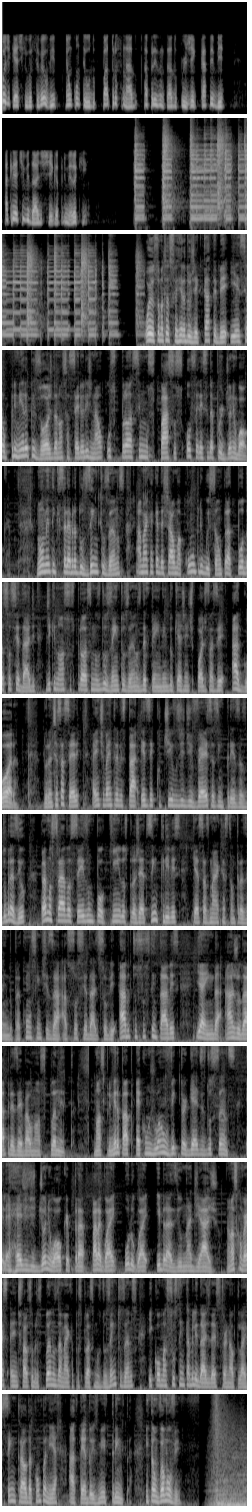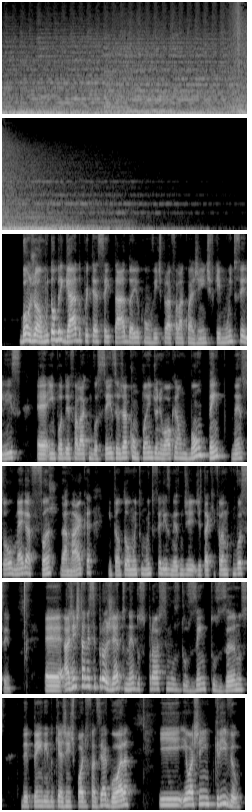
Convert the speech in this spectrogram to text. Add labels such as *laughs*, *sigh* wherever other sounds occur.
podcast que você vai ouvir é um conteúdo patrocinado apresentado por GKPB. A criatividade chega primeiro aqui. Oi, eu sou Matheus Ferreira do GKPB e esse é o primeiro episódio da nossa série original Os Próximos Passos, oferecida por Johnny Walker. No momento em que celebra 200 anos, a marca quer deixar uma contribuição para toda a sociedade de que nossos próximos 200 anos dependem do que a gente pode fazer agora. Durante essa série, a gente vai entrevistar executivos de diversas empresas do Brasil para mostrar a vocês um pouquinho dos projetos incríveis que essas marcas estão trazendo para conscientizar a sociedade sobre hábitos sustentáveis e ainda ajudar a preservar o nosso planeta. Nosso primeiro papo é com João Victor Guedes dos Santos. Ele é head de Johnny Walker para Paraguai, Uruguai e Brasil na Diageo. Na nossa conversa, a gente fala sobre os planos da marca para os próximos 200 anos e como a sustentabilidade deve se tornar o pilar central da companhia até 2030. Então vamos ouvir. Bom, João, muito obrigado por ter aceitado aí o convite para falar com a gente. Fiquei muito feliz é, em poder falar com vocês. Eu já acompanho Johnny Walker há um bom tempo, né? Sou mega fã da marca, então estou muito, muito feliz mesmo de, de estar aqui falando com você. É, a gente está nesse projeto, né? Dos próximos 200 anos, dependem do que a gente pode fazer agora. E eu achei incrível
